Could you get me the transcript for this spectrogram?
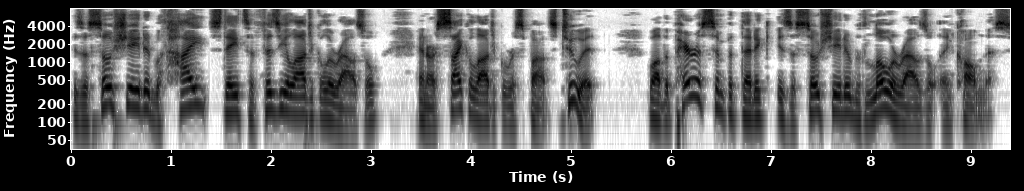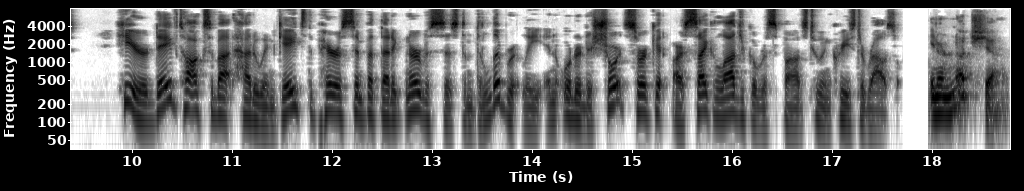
is associated with high states of physiological arousal and our psychological response to it, while the parasympathetic is associated with low arousal and calmness. Here, Dave talks about how to engage the parasympathetic nervous system deliberately in order to short circuit our psychological response to increased arousal. In a nutshell,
